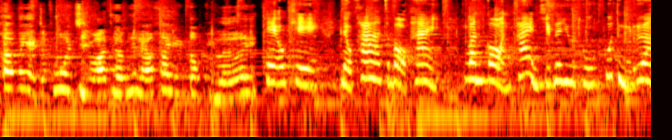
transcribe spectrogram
ข้าไม่อยากจะพูดชีวะเทอมที่แล้วข้ายังตกอยู่เลย โอเคโอเค เดี๋ยวข้าจะบอกให้ วันก่อนข้าเห็นคลิปใน YouTube พูดถึงเรื่อง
